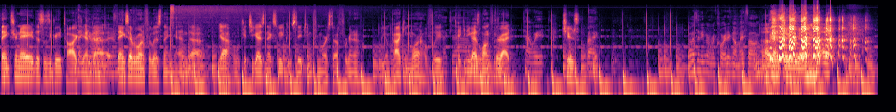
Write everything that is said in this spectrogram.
thanks renee. This was a great talk Thank and you, uh, thanks everyone for listening. And uh, yeah we'll catch you guys next week and stay tuned for more stuff. We're gonna be unpacking more and hopefully yeah. taking you guys along for the ride. Can't wait. Cheers. Bye. I wasn't even recording on my phone. Oh, that's okay.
